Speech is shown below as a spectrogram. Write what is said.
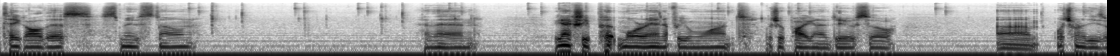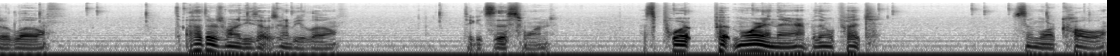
Take all this smooth stone, and then we can actually put more in if we want, which we're probably going to do. So um, which one of these are low? I thought there was one of these that was going to be low. I think it's this one. Let's pour, put more in there, but then we'll put some more coal.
